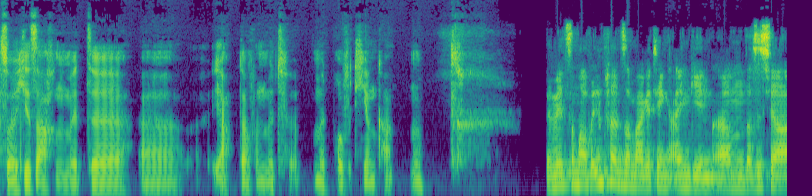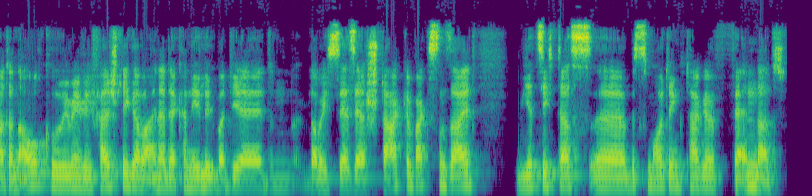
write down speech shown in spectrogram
solche Sachen mit äh, äh ja, davon mit, mit profitieren kann. Ne? Wenn wir jetzt nochmal auf Influencer-Marketing eingehen, ähm, das ist ja dann auch, korrigiere mich, wenn ich falsch liege, aber einer der Kanäle, über die ihr dann, glaube ich, sehr, sehr stark gewachsen seid. Wie hat sich das äh, bis zum heutigen Tage verändert?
